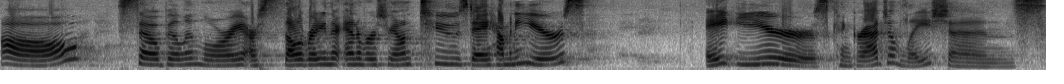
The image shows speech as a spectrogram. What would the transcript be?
Oh, so Bill and Lori are celebrating their anniversary on Tuesday. How many years? Eight years. Congratulations.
